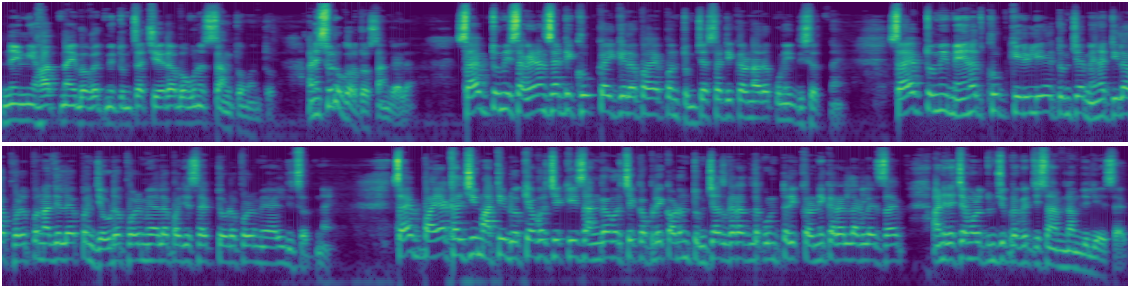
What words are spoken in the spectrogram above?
नाही मी हात नाही बघत मी तुमचा चेहरा बघूनच सांगतो म्हणतो. आणि सुरू करतो सांगायला. साहेब तुम्ही सगळ्यांसाठी खूप काही केलं पाहिजे पण तुमच्यासाठी करणारं कोणी दिसत नाही. साहेब तुम्ही मेहनत खूप केलेली आहे तुमच्या मेहनतीला फळ पण आलेलं आहे पण जेवढं फळ मिळालं पाहिजे साहेब तेवढं फळ मिळायला दिसत नाही. साहेब पायाखालची माती डोक्यावरचे केस अंगावरचे कपडे काढून तुमच्याच घरातलं कोणीतरी करणी करायला लागलंय साहेब आणि त्याच्यामुळे तुमची प्रगती थांबलेली आहे साहेब.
